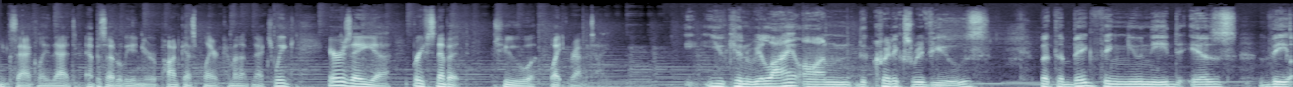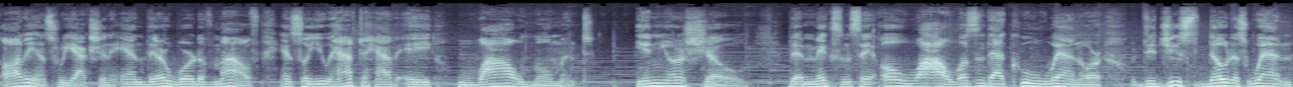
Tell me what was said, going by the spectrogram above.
Exactly. That episode will be in your podcast player coming up next week. Here's a uh, brief snippet to Whet Your Appetite. you can rely on the critics' reviews, but the big thing you need is the audience reaction and their word of mouth. And so you have to have a wow moment in your show that makes them say, "Oh wow, wasn't that cool when?" or "Did you notice when?"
